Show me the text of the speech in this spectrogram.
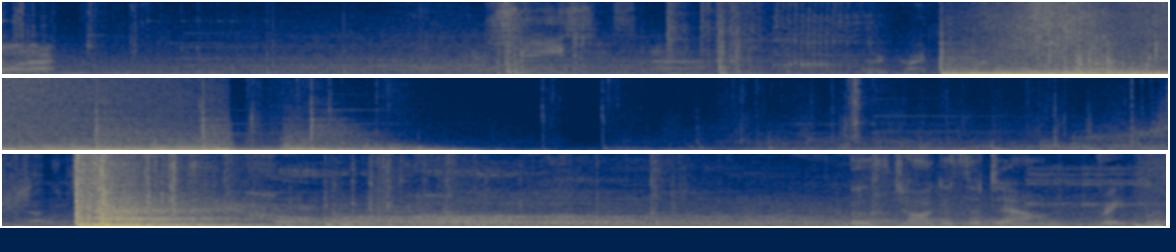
Going on? Jesus! Uh, Both targets are down. Great work.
